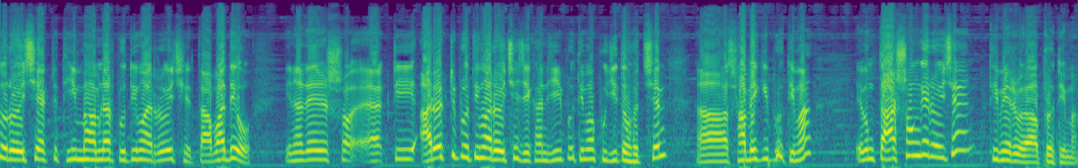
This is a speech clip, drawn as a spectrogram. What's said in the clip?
তো রয়েছে, একটি থিম ভাবনার প্রতিমা রয়েছে, তা বাদেও এনাদের একটি, আরও একটি প্রতিমা রয়েছে যেখানে যেই প্রতিমা পূজিত হচ্ছেন সাবেকি প্রতিমা এবং তার সঙ্গে রয়েছে থিমের প্রতিমা।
